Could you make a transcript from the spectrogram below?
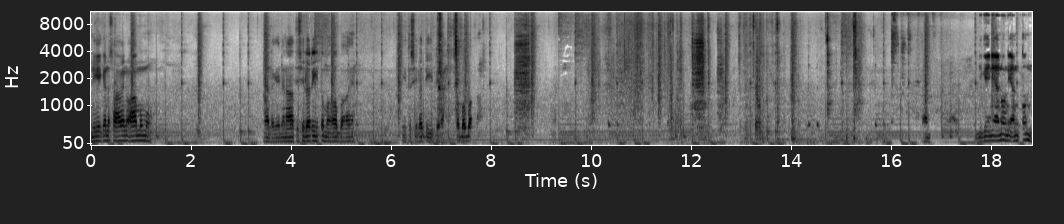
Binigay ka na sa akin ng amo mo. Yan lagay na natin sila rito mga kabayan dito sila titira sa baba Binigay ni ano ni Anton.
